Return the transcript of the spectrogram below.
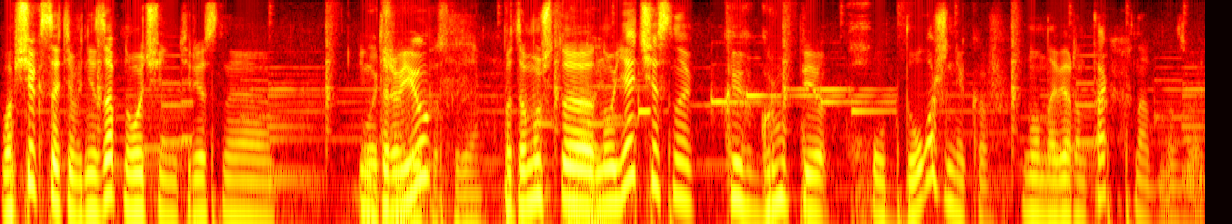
Вообще, кстати, внезапно очень интересная интервью, выпуск, да. потому что, ну, я, честно, к их группе художников, ну, наверное, так их надо назвать.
